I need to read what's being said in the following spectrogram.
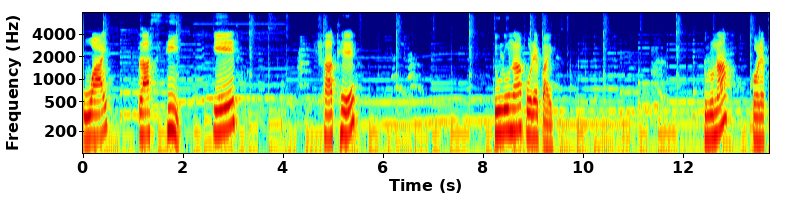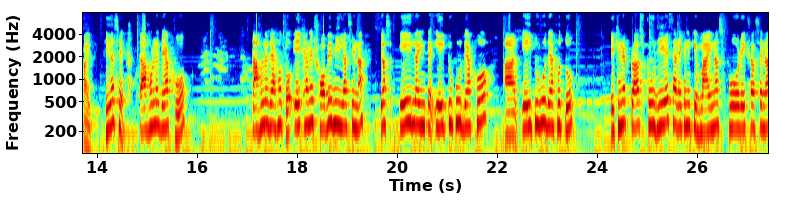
Y plus C এর সাথে তুলনা করে পাই। তুলনা করে পাই। ঠিক আছে? তাহলে দেখো তাহলে দেখো তো, এখানে সবই মিল আছে না? জাস্ট এই লাইনটা এইটুকু দেখো, আর এইটুকু দেখো তো এখানে প্লাস টু জিএস আর এখানে কি মাইনাস ফোর এক্স আছে না?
